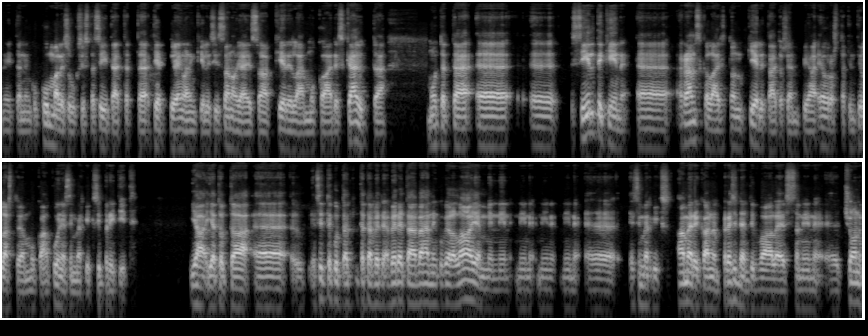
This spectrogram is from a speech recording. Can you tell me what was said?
niiden niin kuin kummallisuuksista siitä, että, että tiettyjä englanninkielisiä sanoja ei saa kielilain mukaan edes käyttää. Mutta että, ää, ää, siltikin äh, ranskalaiset on kielitaitoisempia Eurostatin tilastojen mukaan kuin esimerkiksi britit. Ja, ja, tota, ja sitten kun tätä vedetään vähän niin kuin vielä laajemmin, niin, niin, niin, niin esimerkiksi Amerikan presidentinvaaleissa niin John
